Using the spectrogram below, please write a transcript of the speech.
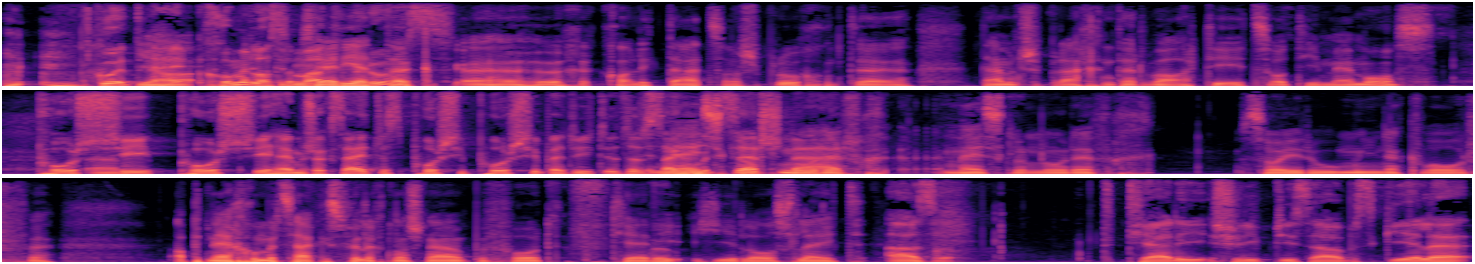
Gut, ja, hey, komm, wir lassen mal Thierry den hat einen äh, höheren Qualitätsanspruch und äh, dementsprechend erwarte ich jetzt auch die Memos. Pushy, pushy. Haben wir schon gesagt, was pushy, pushy bedeutet? Oder sagen wir es, sehr nur schnell? einfach, wir haben es, glaub, nur einfach so in den Raum reingeworfen. Aber nein, komm, wir sagen es vielleicht noch schnell, bevor Thierry hier loslegt. Also, Thierry schreibt uns auch das Giele,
